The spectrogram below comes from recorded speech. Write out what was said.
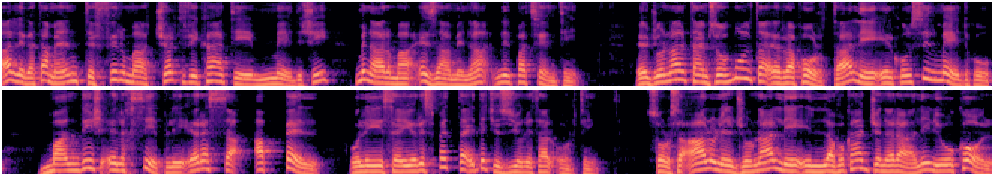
allegatament iffirma ċertifikati mediċi mingħajr ma eżamina lill-pazjenti. Il-ġurnal Times of Malta rraporta li l-Kunsill Mediku m'għandhiex il-ħsieb li jressaq appell u li se jirrispetta d-deċiżjoni tal-Qorti. Sorsi qalu lill-ġurnal li l-Avukat Ġenerali li wkoll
